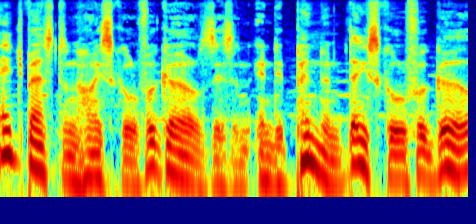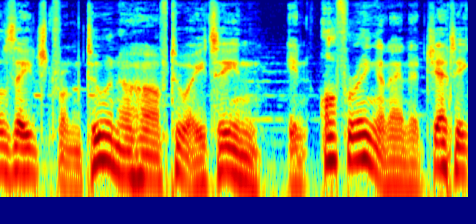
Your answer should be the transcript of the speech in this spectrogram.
Edgbaston High School for Girls is an independent day school for girls aged from two and a half to 18. In offering an energetic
